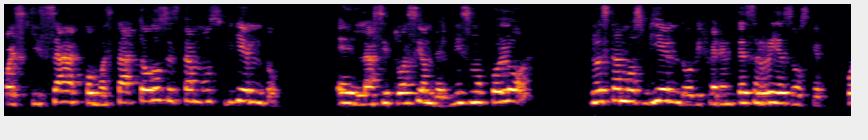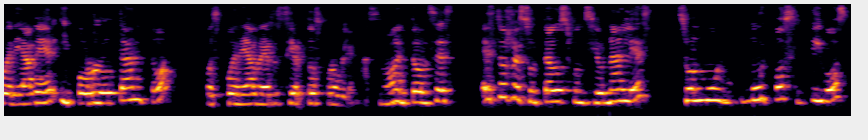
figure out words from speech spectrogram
pues quizá como está, todos estamos viendo en la situación del mismo color, no estamos viendo diferentes riesgos que puede haber y por lo tanto, pues puede haber ciertos problemas, ¿no? Entonces, estos resultados funcionales son muy, muy positivos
